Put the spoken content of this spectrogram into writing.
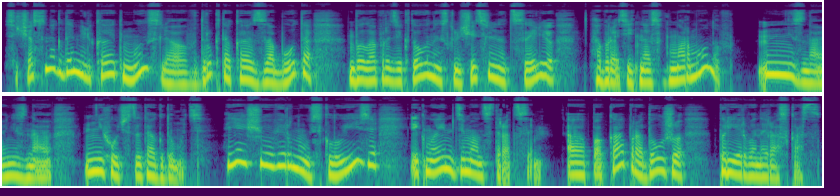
Сейчас иногда мелькает мысль, а вдруг такая забота была продиктована исключительно целью обратить нас в мормонов? Не знаю, не знаю, не хочется так думать. Я еще вернусь к Луизе и к моим демонстрациям, а пока продолжу прерванный рассказ.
